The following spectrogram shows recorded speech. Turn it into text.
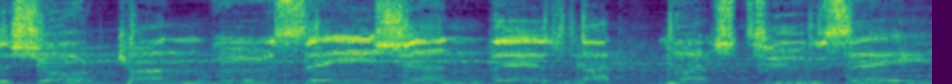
a short conversation, there's not much to say.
